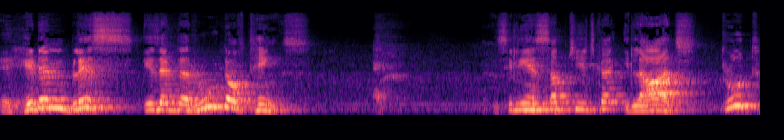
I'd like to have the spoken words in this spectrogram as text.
A hidden bliss is at the root of things इसीलिए सब चीज़ का इलाज ट्रूथ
